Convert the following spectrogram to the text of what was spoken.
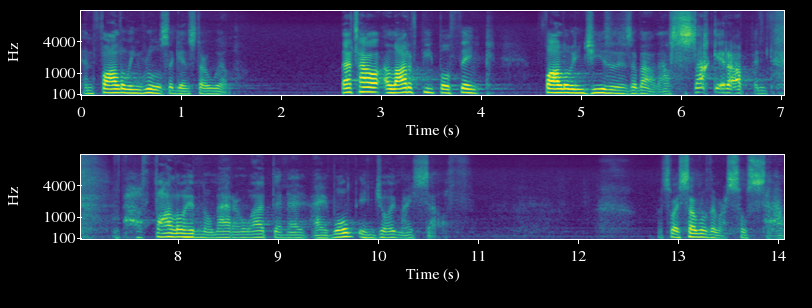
and following rules against our will. That's how a lot of people think following Jesus is about. I'll suck it up and I'll follow him no matter what, and I, I won't enjoy myself. That's why some of them are so sour.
